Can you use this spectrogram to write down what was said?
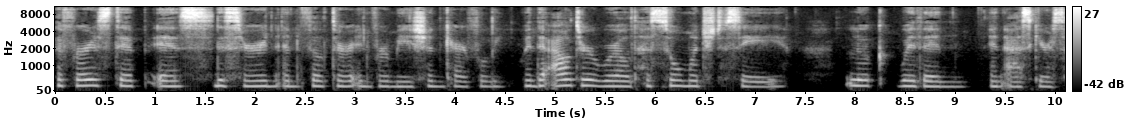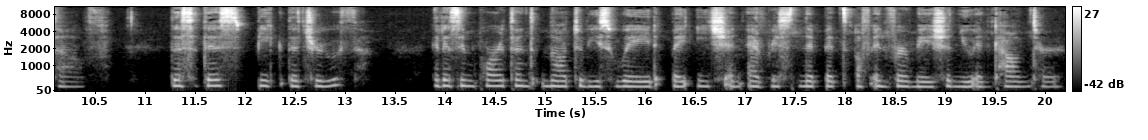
The first tip is discern and filter information carefully. When the outer world has so much to say, look within and ask yourself does this speak the truth? It is important not to be swayed by each and every snippet of information you encounter.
